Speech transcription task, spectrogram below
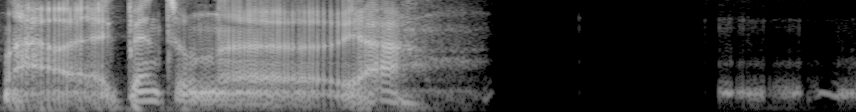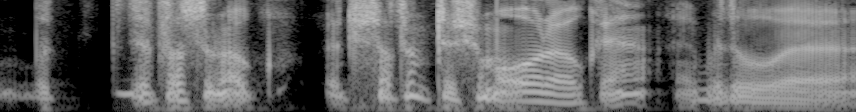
Nou, ik ben toen, uh, ja. Dat was toen ook het zat hem tussen mijn oren ook. Hè? Ik bedoel, uh,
